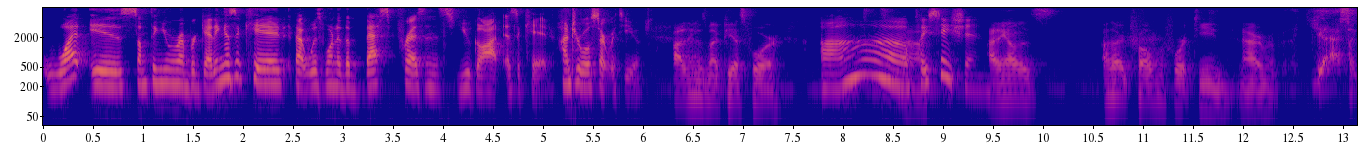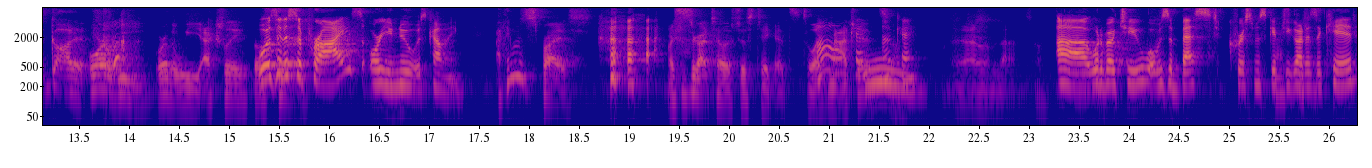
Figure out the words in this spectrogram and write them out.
what is something you remember getting as a kid that was one of the best presents you got as a kid? Hunter, we'll start with you. I think it was my PS4. Oh, ah, PlayStation. I think I was, I was like 12 or 14, and I remember like, yes, I got it. Or a Wii, or the Wii. Actually, Was it a surprise or you knew it was coming? I think it was a surprise. my sister got Taylor Swift tickets to like Oh, match okay, it. so- okay. And I remember that. Uh, what about you? What was the best Christmas gift you got as a kid?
